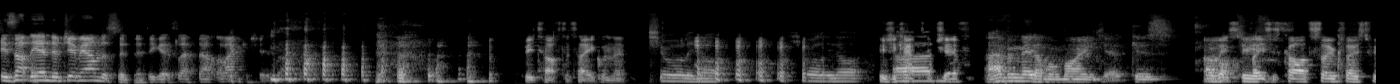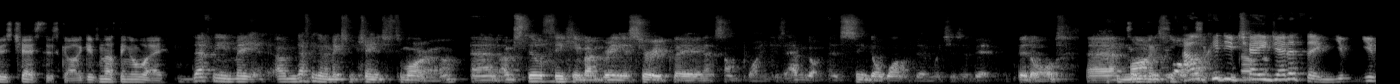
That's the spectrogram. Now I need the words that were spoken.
Is that the end of Jimmy Anderson if he gets left out the Lancashire? Be tough to take, wouldn't it? Surely not. Surely not. Who's your captain, Um, Chef? I haven't made up my mind yet because I've Oh, got he two. plays his cards so close to his chest. This guy gives nothing away. Definitely make. I'm definitely going to make some changes tomorrow, and I'm still thinking about bringing a Surrey player in at some point because I haven't got a single one of them, which is a bit bit odd. Uh, It's all Marnus been was- How could you change anything? You you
